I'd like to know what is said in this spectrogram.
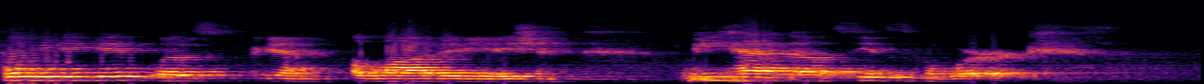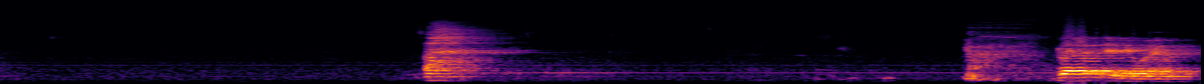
What we did get was, again, a lot of aviation. We had, uh, let's see if this is going to work. But anyway,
